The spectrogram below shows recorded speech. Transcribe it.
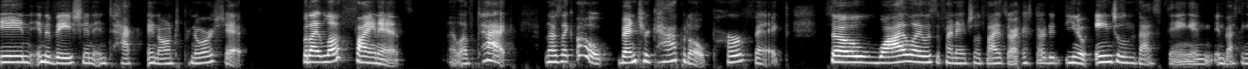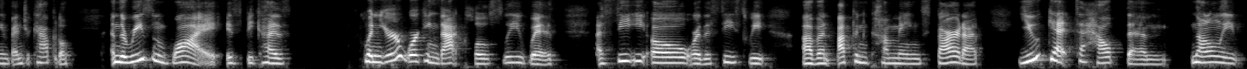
in innovation in tech and entrepreneurship. But I love finance, I love tech. And I was like, oh, venture capital, perfect. So while I was a financial advisor, I started, you know, angel investing and investing in venture capital. And the reason why is because when you're working that closely with a CEO or the C suite of an up and coming startup, you get to help them not only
